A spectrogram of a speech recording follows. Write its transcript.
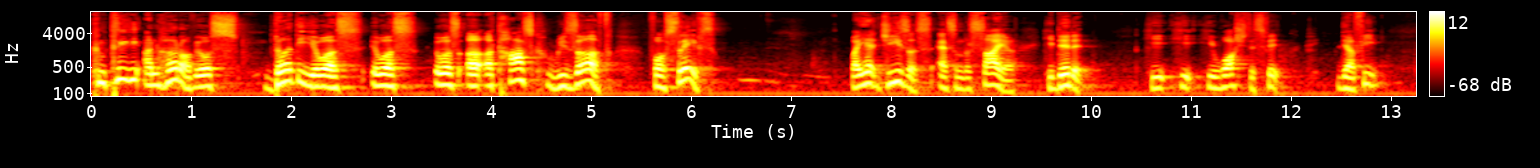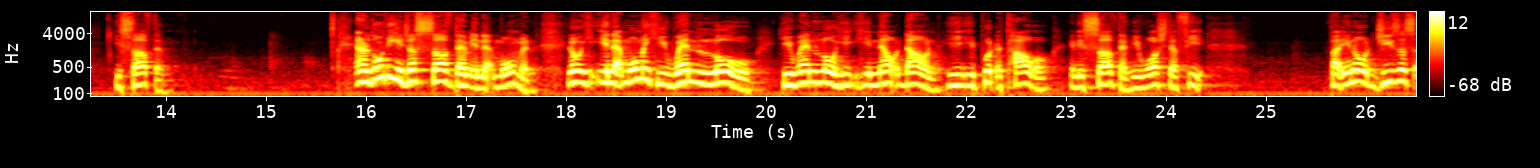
completely unheard of. It was dirty. It was, it was, it was a, a task reserved for slaves. But yet Jesus, as a Messiah, he did it. He, he, he washed his feet, their feet. He served them. And I don't think he just served them in that moment. You know, in that moment, he went low. He went low. He, he knelt down. He, he put a towel and he served them. He washed their feet. But you know, Jesus,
